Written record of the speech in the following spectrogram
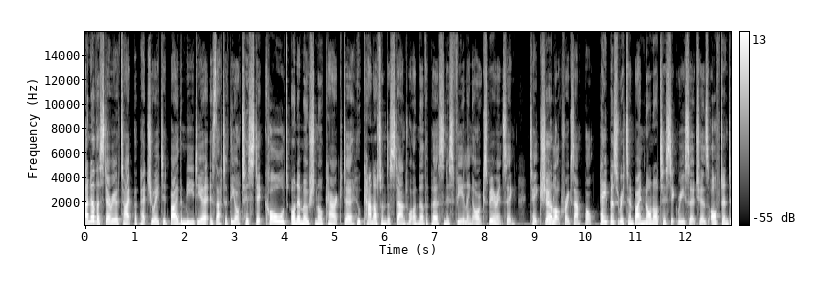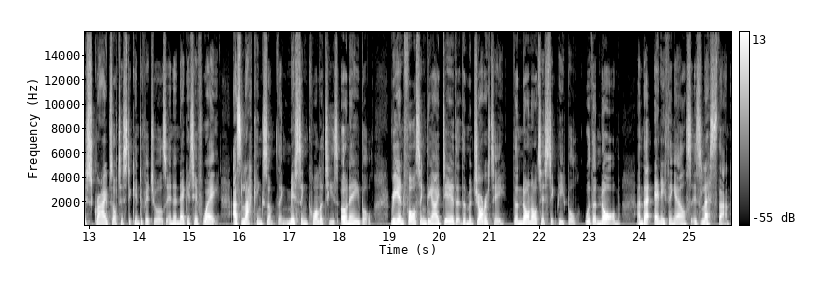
Another stereotype perpetuated by the media is that of the autistic, cold, unemotional character who cannot understand what another person is feeling or experiencing. Take Sherlock, for example. Papers written by non-autistic researchers often describes autistic individuals in a negative way, as lacking something, missing qualities, unable, reinforcing the idea that the majority, the non-autistic people, were the norm, and that anything else is less than.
